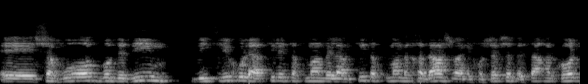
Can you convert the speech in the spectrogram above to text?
בשבועות בודדים והצליחו להציל את עצמם ולהמציא את עצמם מחדש ואני חושב שבסך הכל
